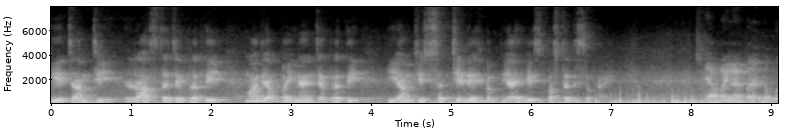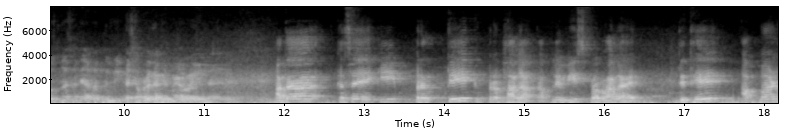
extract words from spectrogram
हीच आमची राष्ट्राचे प्रती माझ्या बहिण्यांच्या प्रती ही आमची सच्ची देशभक्ती आहे हे स्पष्ट दिसत आहे. या महिलांपर्यंत पोहोचण्यासाठी आता तुम्ही कशा प्रकारचे मेळावे घेत आता कसं आहे की प्रत्येक प्रभागात आपले वीस प्रभाग आहेत तिथे आपण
